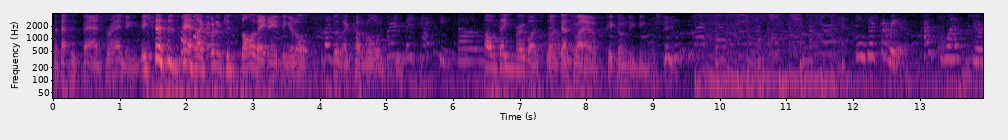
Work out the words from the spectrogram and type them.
that that was bad branding because then I couldn't consolidate anything at all. But so then I cut it all Lady into Bird is two. very catchy, so. Oh, thank you very much. Like, that's why I picked only the English name. In your career, how was your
